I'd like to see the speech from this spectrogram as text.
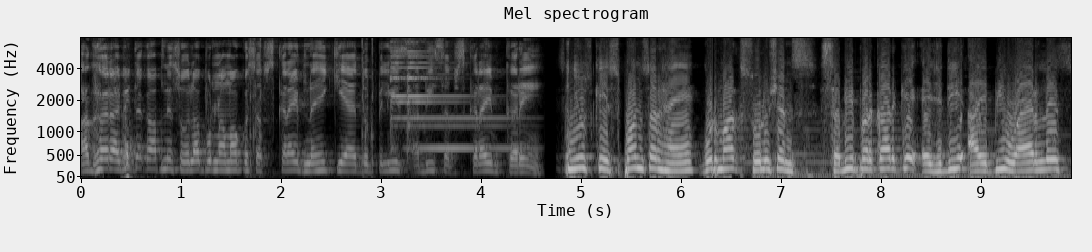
अगर अभी तक आपने सोलापुर नामा को सब्सक्राइब नहीं किया है तो प्लीज़ अभी सब्सक्राइब करें। इस न्यूज़ के स्पॉन्सर हैं गुडमार्क सॉल्यूशंस सभी प्रकार के H D I P wireless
